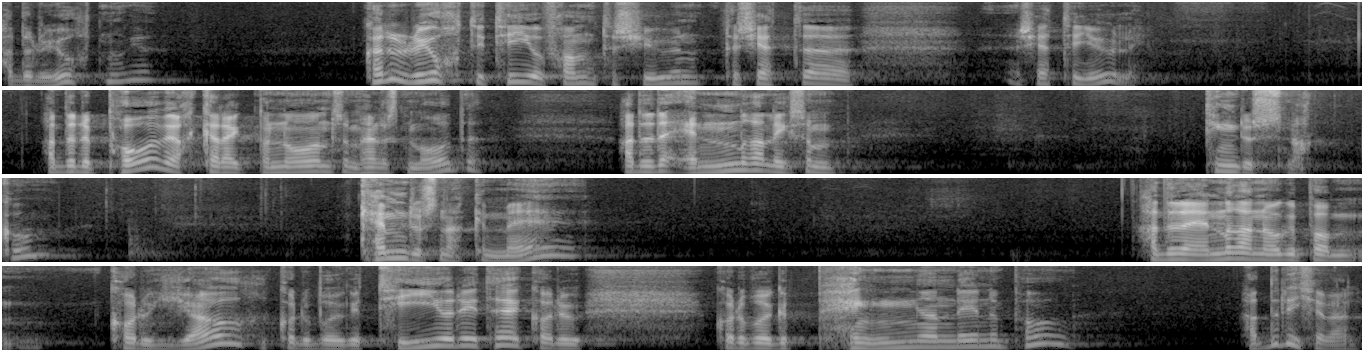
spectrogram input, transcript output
Hadde du gjort noe? Hva hadde du gjort i tida fram til, 7, til 6, 6. juli? Hadde det påvirka deg på noen som helst måte? Hadde det endra liksom, ting du snakker om? Hvem du snakker med? Hadde det endra noe på hva du gjør, hva du bruker tida di til, hva du, hva du bruker pengene dine på? Hadde det ikke vel?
